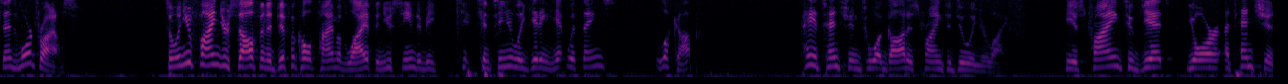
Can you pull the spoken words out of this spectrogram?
Sends more trials. So when you find yourself in a difficult time of life and you seem to be continually getting hit with things, look up. Pay attention to what God is trying to do in your life. He is trying to get your attention.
